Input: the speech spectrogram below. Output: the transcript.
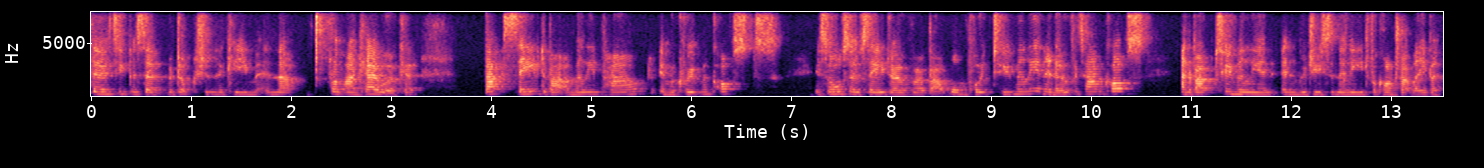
30% reduction, Hakeem, in that frontline care worker, that saved about a million pound in recruitment costs. It's also saved over about 1.2 million in overtime costs and about 2 million in reducing the need for contract labour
